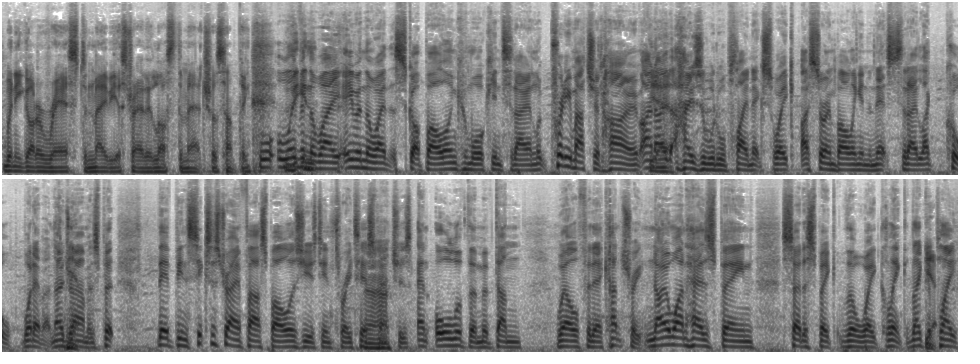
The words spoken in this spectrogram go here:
when he got a rest, and maybe Australia lost the match or something. Well, well, even In- the way, even the way that Scott Boland can walk in today and look pretty much at home. I know that Hazlewood will play next week. I saw him bowling in the nets today. Like, cool, whatever, no dramas. But there have been six Australian fast bowlers used in three Test uh-huh. matches, and all of them have done Um, well for their country. No one has been, so to speak, the weak link. They could Yep. play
